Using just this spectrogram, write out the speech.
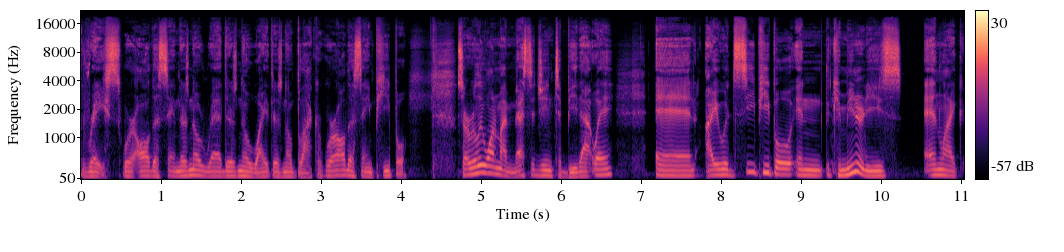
race. We're all the same. There's no red there's no white there's no black. We're all the same people. So i really wanted my messaging to be that way. And i would see people in the communities and like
